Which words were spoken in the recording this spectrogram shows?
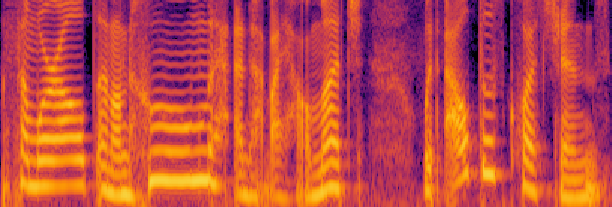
somewhere else? And on whom? And by how much? Without those questions,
